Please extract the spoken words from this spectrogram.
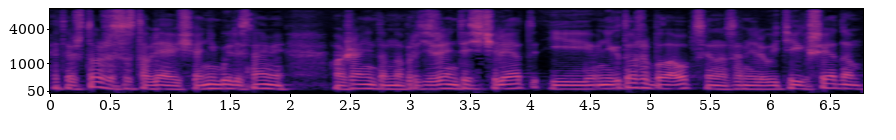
Это же тоже составляющие. Они были с нами в Ажане там, на протяжении тысячи лет, и у них тоже была опция, на самом деле, уйти к шведам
